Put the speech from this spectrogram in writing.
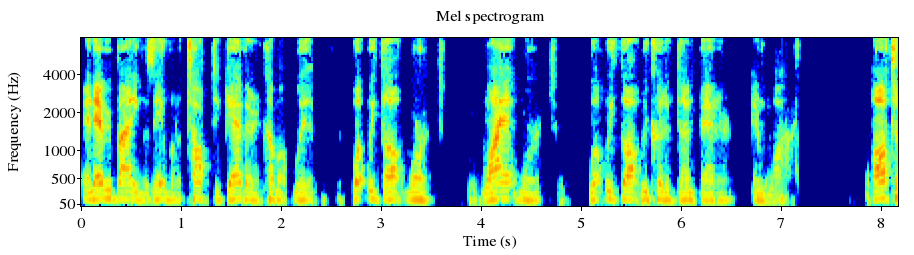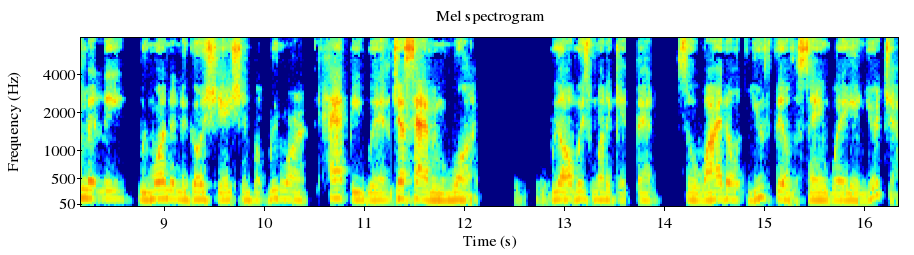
And everybody was able to talk together and come up with what we thought worked, why it worked, what we thought we could have done better, and why. Ultimately, we won the negotiation, but we weren't happy with just having won. We always want to get better. So why don't you feel the same way in your job?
